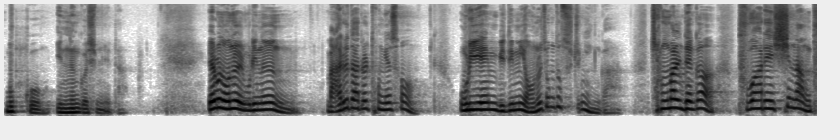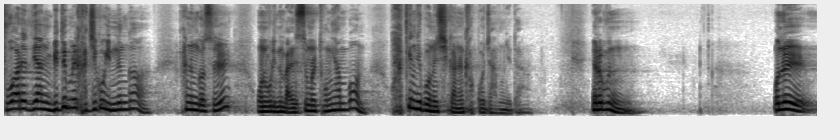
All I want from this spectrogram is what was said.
묻고 있는 것입니다. 여러분 오늘 우리는 마르다를 통해서 우리의 믿음이 어느 정도 수준인가? 정말 내가 부활의 신앙, 부활에 대한 믿음을 가지고 있는가 하는 것을 오늘 우리는 말씀을 통해 한번 확인해 보는 시간을 갖고자 합니다. 여러분 오늘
